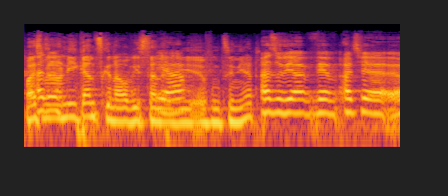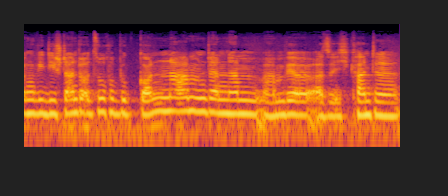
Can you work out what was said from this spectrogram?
weiß also, man noch nie ganz genau, wie es dann ja. irgendwie funktioniert. Also wir, wir, als wir irgendwie die Standortsuche begonnen haben, dann haben, haben wir, also ich kannte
